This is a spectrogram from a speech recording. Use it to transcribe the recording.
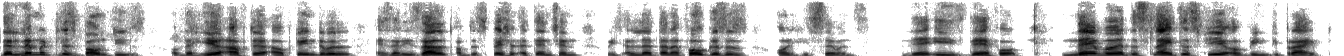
The limitless bounties of the hereafter are obtainable as a result of the special attention which Allah Ta'ala focuses on His servants. There is, therefore, never the slightest fear of being deprived.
